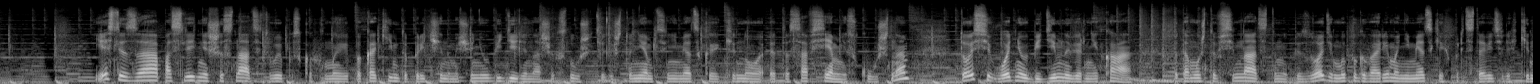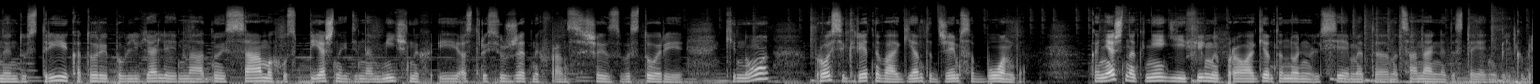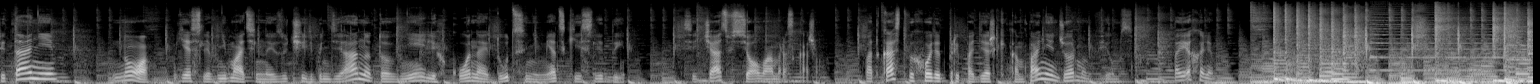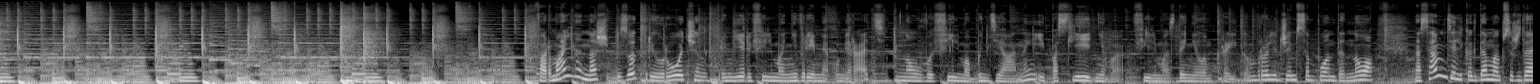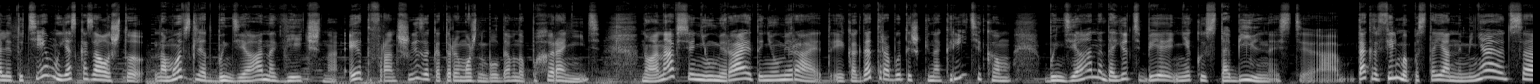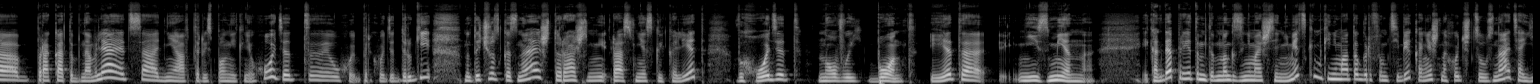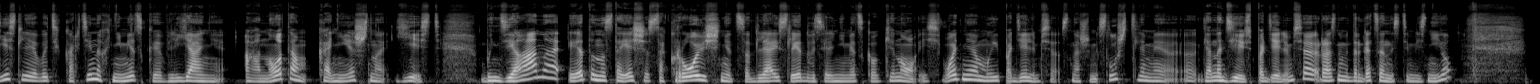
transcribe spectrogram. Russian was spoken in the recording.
Если за последние 16 выпусков мы по каким-то причинам еще не убедили наших слушателей, что немцы и немецкое кино – это совсем не скучно, то сегодня убедим наверняка, потому что в 17 эпизоде мы поговорим о немецких представителях киноиндустрии, которые повлияли на одну из самых успешных, динамичных и остросюжетных франшиз в истории кино про секретного агента Джеймса Бонда – Конечно, книги и фильмы про агента 007 – это национальное достояние Великобритании, но если внимательно изучить Бондиану, то в ней легко найдутся немецкие следы. Сейчас все вам расскажем. Подкаст выходит при поддержке компании German Films. Поехали! Формально наш эпизод приурочен к премьере фильма «Не время умирать», нового фильма Бондианы и последнего фильма с Дэниелом Крейгом в роли Джеймса Бонда. Но на самом деле, когда мы обсуждали эту тему, я сказала, что, на мой взгляд, Бондиана вечна. Это франшиза, которую можно было давно похоронить, но она все не умирает и не умирает. И когда ты работаешь кинокритиком, Бондиана дает тебе некую стабильность. А так-то фильмы постоянно меняются, прокат обновляется, одни авторы-исполнители уходят, э, уходят, приходят другие но ты четко знаешь, что раз, раз в несколько лет выходит новый Бонд, и это неизменно. И когда при этом ты много занимаешься немецким кинематографом, тебе, конечно, хочется узнать, а есть ли в этих картинах немецкое влияние. А оно там, конечно, есть. Бондиана — это настоящая сокровищница для исследователей немецкого кино. И сегодня мы поделимся с нашими слушателями, э, я надеюсь, поделимся разными драгоценностями из нее.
